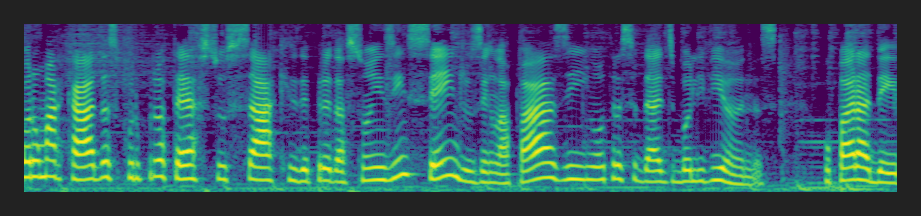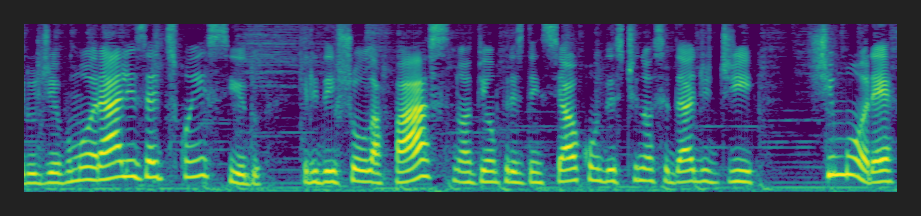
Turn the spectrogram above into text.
foram marcadas por protestos, saques, depredações e incêndios em La Paz e em outras cidades bolivianas. O paradeiro de Evo Morales é desconhecido. Ele deixou La Paz no avião presidencial com destino à cidade de Chimoré,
